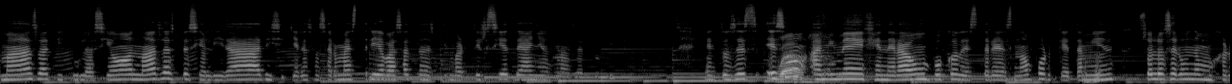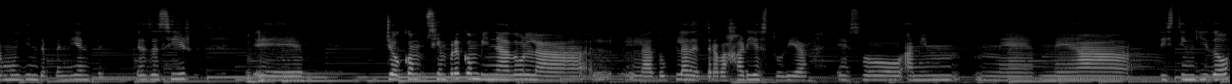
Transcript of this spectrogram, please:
más la titulación, más la especialidad y si quieres hacer maestría vas a tener que invertir siete años más de tu vida. Entonces eso Guau. a mí me generaba un poco de estrés, ¿no? Porque también suelo ser una mujer muy independiente. Es decir, eh, yo com- siempre he combinado la, la dupla de trabajar y estudiar. Eso a mí me, me ha distinguido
